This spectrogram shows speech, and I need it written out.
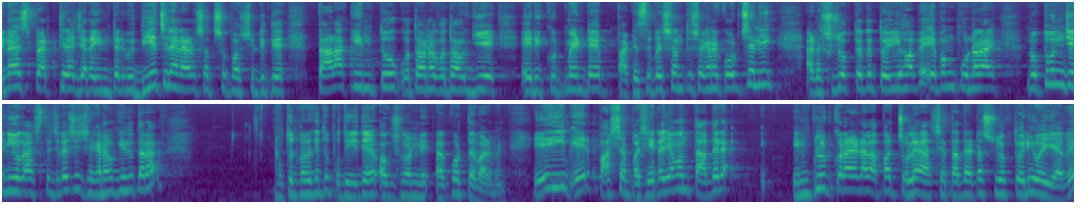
এনআরএস প্রার্থীরা যারা ইন্টারভিউ দিয়েছিলেন আরও সাতশো পঁয়ষট্টিতে, তারা কিন্তু কোথাও না কোথাও গিয়ে এই রিক্রুটমেন্টে পার্টিসিপেশন তো সেখানে করছেনই। একটা সুযোগ তাদের তৈরি হবে এবং পুনরায় নতুন যে নিয়োগ আসতে চলেছে, সেখানেও কিন্তু তারা নতুনভাবে কিন্তু প্রতিযোগিতায় অংশগ্রহণ করতে পারবেন। এই এর পাশাপাশি এটা যেমন তাদের ইনক্লুড করার একটা ব্যাপার চলে আসে, তাদের একটা সুযোগ তৈরি হয়ে যাবে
